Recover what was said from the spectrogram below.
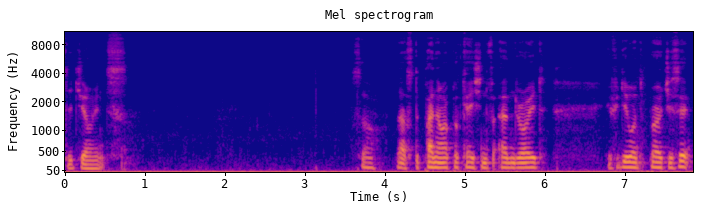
the joints. So that's the Pano application for Android. If you do want to purchase it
